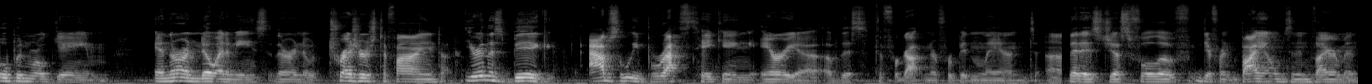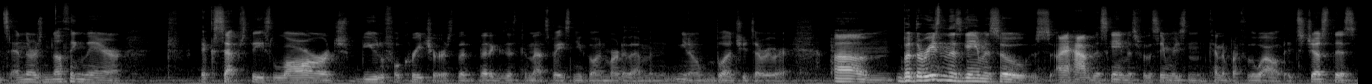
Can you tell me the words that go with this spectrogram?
open world game, and there are no enemies, there are no treasures to find. You're in this big, absolutely breathtaking area of this the Forgotten or Forbidden Land uh, that is just full of different biomes and environments, and there's nothing there except these large, beautiful creatures that, that exist in that space, and you go and murder them, and you know blood shoots everywhere. Um, but the reason this game is so I have this game is for the same reason, kind of Breath of the Wild. It's just this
